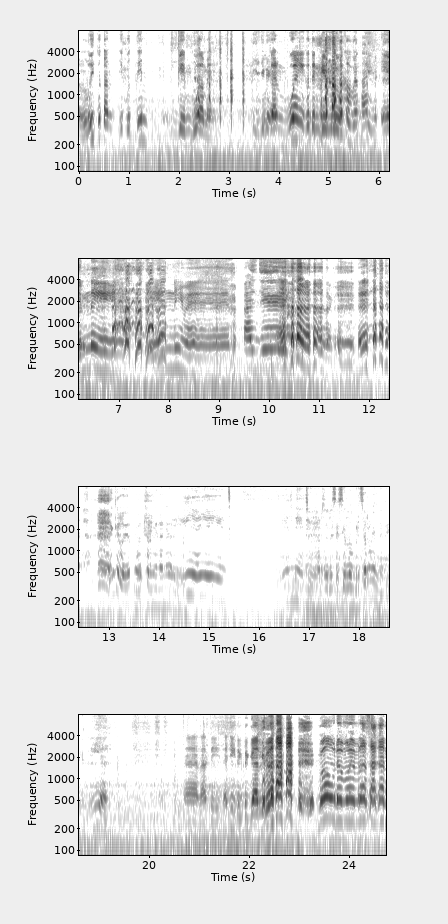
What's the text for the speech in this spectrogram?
lu ikutan ikutin game gue men. Iya bukan gue yang ngikutin game lu. Kok gue tahu ya? ini ini men. Anjing. Thank you lo ya buat cerminannya hari iya iya cuy Harus ada sesi lo bercermin nanti. ya. Iya. Nah nanti anjing deg-degan gue. gue udah mulai merasakan.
